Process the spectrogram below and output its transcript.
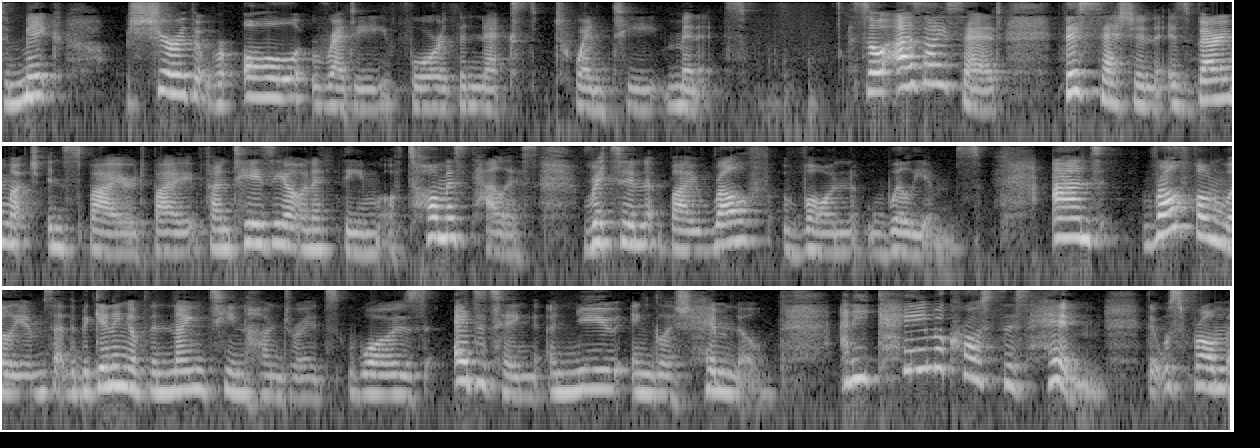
to make sure that we're all ready for the next 20 minutes. So, as I said, this session is very much inspired by Fantasia on a theme of Thomas Tallis, written by Ralph Vaughan Williams. And Ralph Vaughan Williams, at the beginning of the 1900s, was editing a new English hymnal. And he came across this hymn that was from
